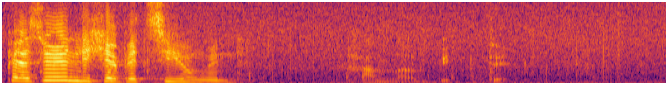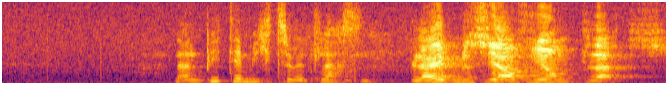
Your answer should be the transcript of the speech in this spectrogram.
persönlicher Beziehungen. Dann bitte mich zu entlassen. Bleiben Sie auf Ihrem Platz.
